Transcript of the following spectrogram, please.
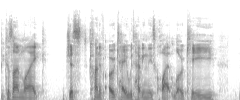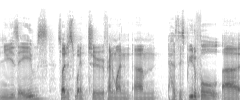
because I'm like just kind of okay with having these quite low key New Year's Eves. So I just went to a friend of mine um, has this beautiful uh,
